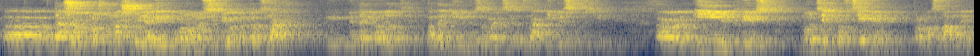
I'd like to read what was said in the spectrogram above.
Э, даже вот то, что ношу я икону на себе, вот этот знак медальон, панагии называется, знак епископский, э, и крест. Ну, те, кто в теме православный,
